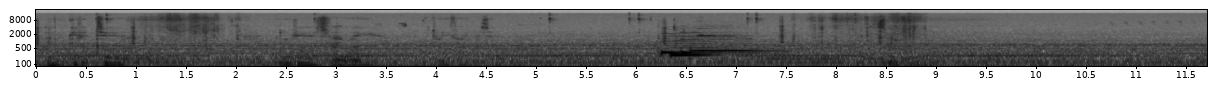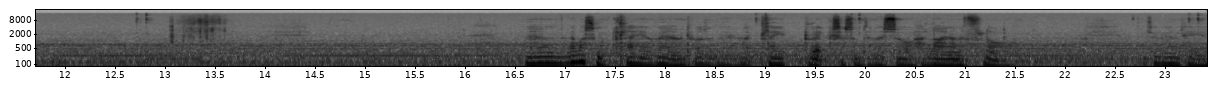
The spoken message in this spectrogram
I'll give it to Rogers family, twenty-five percent. Um, there was some clay around, wasn't there? Like clay bricks or something I saw lying on the floor. It's around here.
